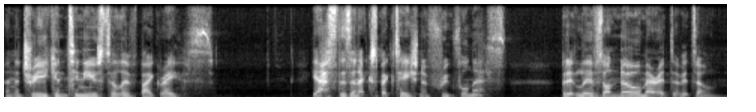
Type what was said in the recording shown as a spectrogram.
And the tree continues to live by grace. Yes, there's an expectation of fruitfulness, but it lives on no merit of its own.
